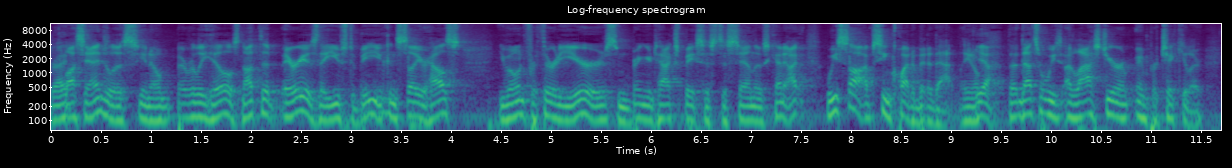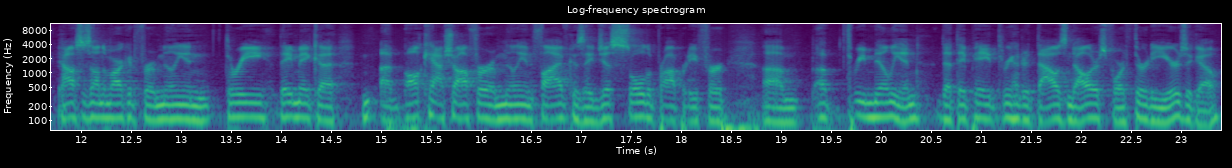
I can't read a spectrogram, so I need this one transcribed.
Right. Los Angeles, you know, Beverly Hills, not the areas they used to be. You can sell your house you've owned for 30 years and bring your tax basis to San Luis County. I, we saw, I've seen quite a bit of that. You know, yeah. That, that's what we, uh, last year in particular, yeah. houses on the market for a million three. They make a, a all cash offer a million five because they just sold a property for um, three million that they paid $300,000 for 30 years ago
